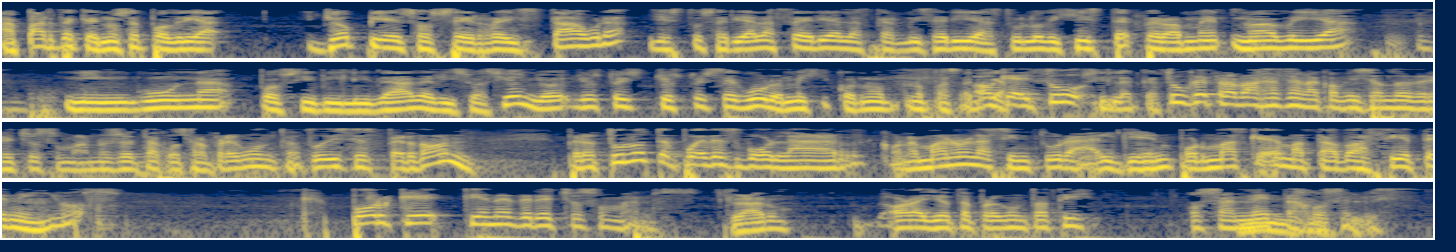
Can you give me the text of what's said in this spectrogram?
aparte que no se podría, yo pienso se reinstaura y esto sería la feria de las carnicerías, tú lo dijiste, pero no habría ninguna posibilidad de disuasión. Yo, yo estoy, yo estoy seguro en México no, no pasaría. Ok, la tú que trabajas en la Comisión de Derechos Humanos, yo te hago otra pregunta. Tú dices, perdón, pero tú no te puedes volar con la mano en la cintura a alguien, por más que haya matado a siete niños, porque tiene derechos humanos. Claro. Ahora yo te pregunto a ti. O sea, neta, Mm. José Luis.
